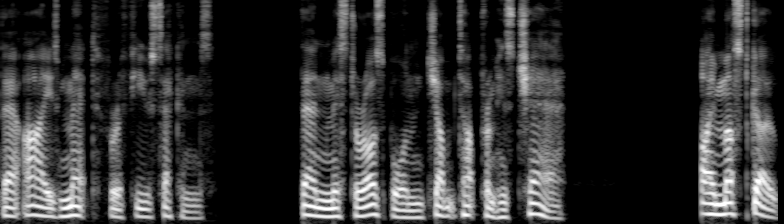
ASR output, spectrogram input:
Their eyes met for a few seconds. Then Mr. Osborn jumped up from his chair. I must go,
